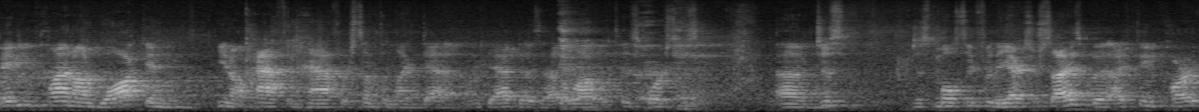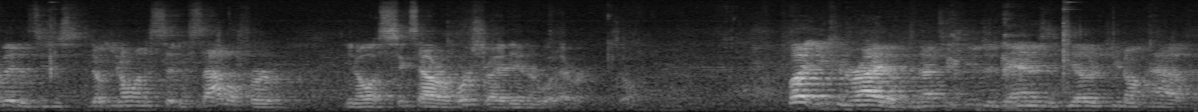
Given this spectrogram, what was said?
maybe you plan on walking, you know, half and half or something like that. My dad does that a lot with his horses. Um, just, just mostly for the exercise, but I think part of it is you just don't, you don't want to sit in a saddle for, you know, a six-hour horse ride in or whatever. But you can ride them, and that's a huge advantage that the other two don't have.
